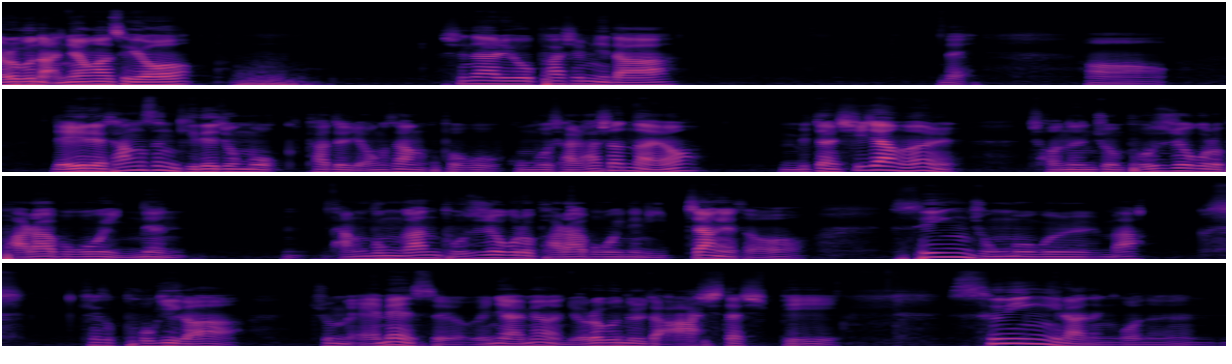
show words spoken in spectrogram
여러분 안녕하세요. 시나리오 팟입니다. 네. 어, 내일의 상승 기대 종목 다들 영상 보고 공부 잘 하셨나요? 음, 일단 시장을 저는 좀 보수적으로 바라보고 있는 음, 당분간 보수적으로 바라보고 있는 입장에서 스윙 종목을 막 계속 보기가 좀 애매했어요. 왜냐하면 여러분들도 아시다시피 스윙이라는 거는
